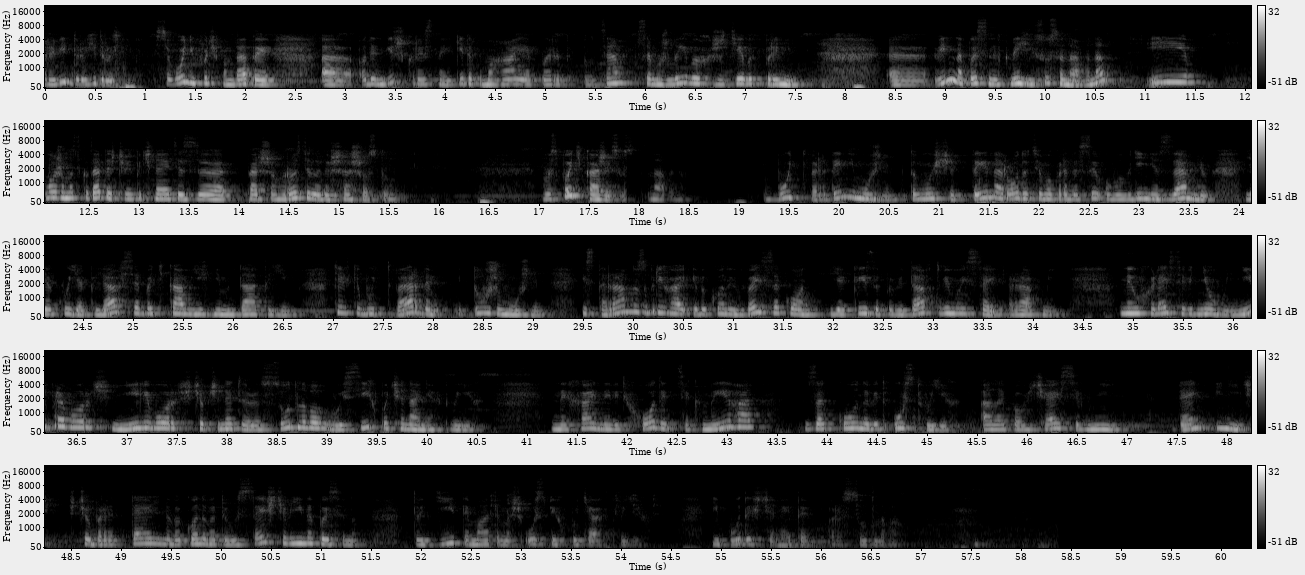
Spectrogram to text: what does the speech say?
Привіт, дорогі друзі! Сьогодні хочу вам дати е, один вірш корисний, який допомагає перед лицем всеможливих життєвих перемін. Е, він написаний в книгі Ісуса Навина, і можемо сказати, що він починається з першого розділу вірша шостого. Господь каже Ісус Навину: Будь твердим і мужнім, тому що ти народу цьому передаси у володіння землю, яку я клявся батькам їхнім дати їм. Тільки будь твердим і дуже мужнім, і старанно зберігай і виконуй весь закон, який заповідав тобі Мойсей, раб мій. Не ухиляйся від нього ні праворуч, ні ліворуч, щоб чинити розсудливо в усіх починаннях твоїх. Нехай не відходить ця книга закону від уст твоїх, але повчайся в ній день і ніч, щоб ретельно виконувати усе, що в ній написано. Тоді ти матимеш успіх в путях твоїх і будеш чинити розсудливо.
